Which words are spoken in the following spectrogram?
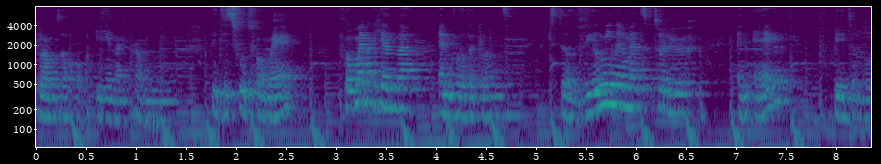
klanten op één dag kan doen. Dit is goed voor mij, voor mijn agenda en voor de klant. Ik stel veel minder mensen teleur en eigenlijk beter voor.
